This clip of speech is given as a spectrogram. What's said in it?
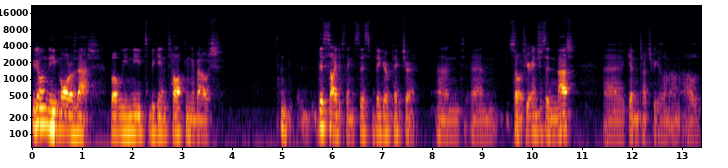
We don't need more of that but we need to begin talking about this side of things this bigger picture and um, so if you're interested in that uh, get in touch because I'm, I'm, I'll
